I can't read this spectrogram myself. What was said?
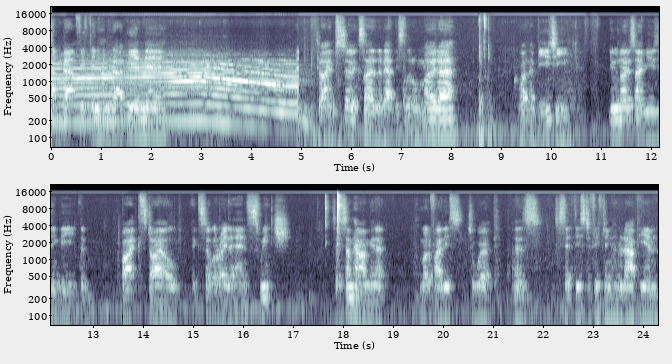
up about 1500 RPM there. So I am so excited about this little motor. What a beauty. You'll notice I'm using the, the bike style accelerator and switch. So somehow I'm going to modify this to work as to set this to 1500 RPM.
